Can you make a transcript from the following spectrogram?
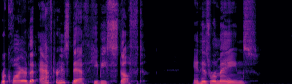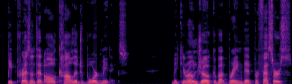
required that after his death he be stuffed and his remains be present at all college board meetings. Make your own joke about brain dead professors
